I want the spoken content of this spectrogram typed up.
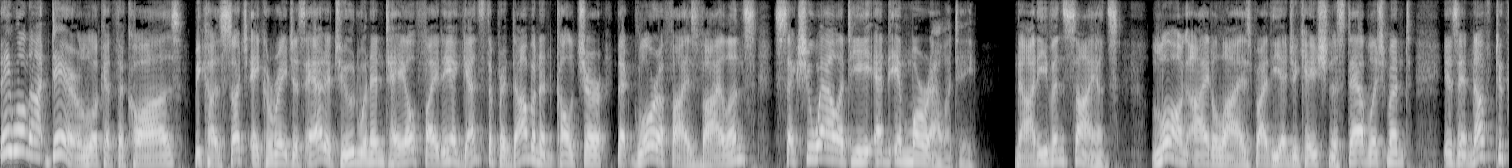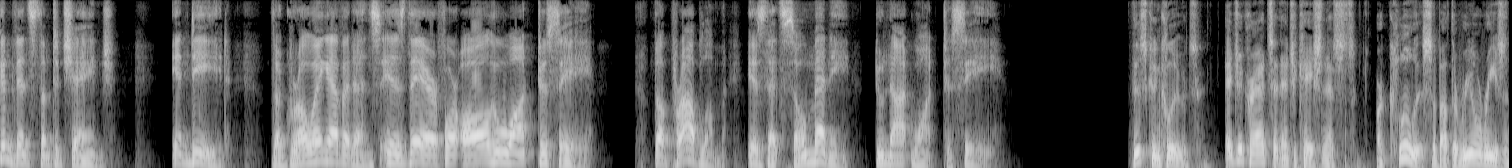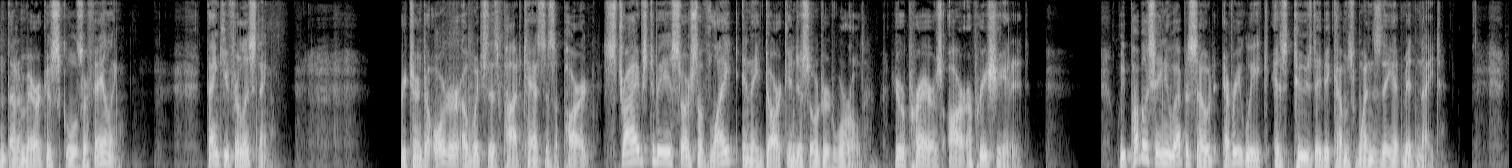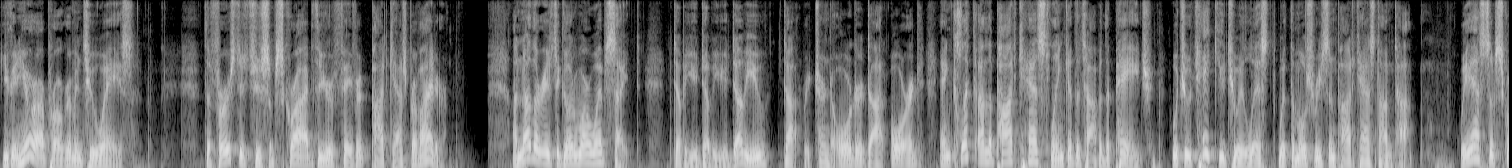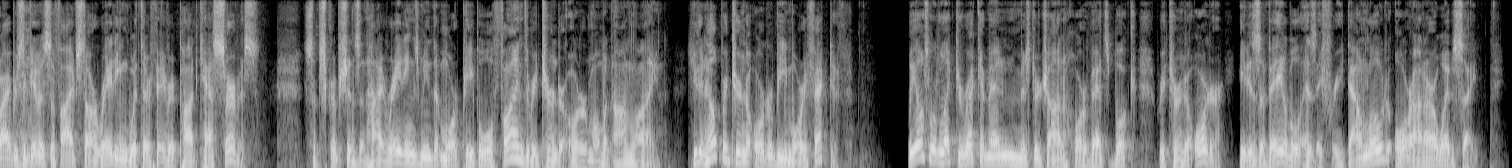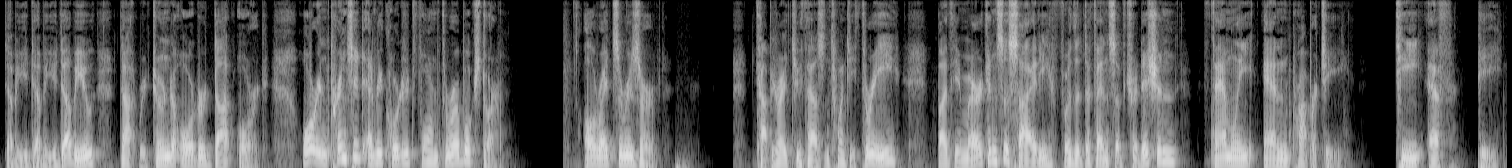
They will not dare look at the cause because such a courageous attitude would entail fighting against the predominant culture that glorifies violence, sexuality, and immorality. Not even science, long idolized by the education establishment, is enough to convince them to change. Indeed, the growing evidence is there for all who want to see. The problem is that so many do not want to see. This concludes Educrats and Educationists are clueless about the real reason that America's schools are failing. Thank you for listening. Return to Order, of which this podcast is a part, strives to be a source of light in a dark and disordered world. Your prayers are appreciated. We publish a new episode every week as Tuesday becomes Wednesday at midnight. You can hear our program in two ways. The first is to subscribe through your favorite podcast provider. Another is to go to our website, www.returntoorder.org, and click on the podcast link at the top of the page, which will take you to a list with the most recent podcast on top. We ask subscribers to give us a five star rating with their favorite podcast service. Subscriptions and high ratings mean that more people will find the Return to Order moment online. You can help Return to Order be more effective. We also would like to recommend Mr. John Horvat's book, Return to Order. It is available as a free download or on our website, www.returntoorder.org, or in printed and recorded form through our bookstore. All rights are reserved. Copyright 2023 by the American Society for the Defense of Tradition, Family, and Property, TFP.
